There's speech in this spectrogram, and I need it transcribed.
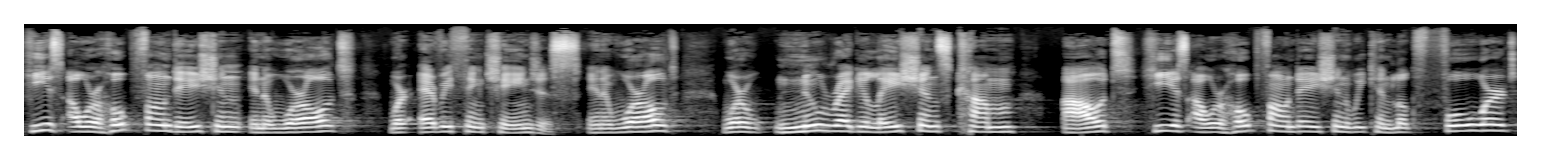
He is our hope foundation in a world where everything changes, in a world where new regulations come out. He is our hope foundation. We can look forward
